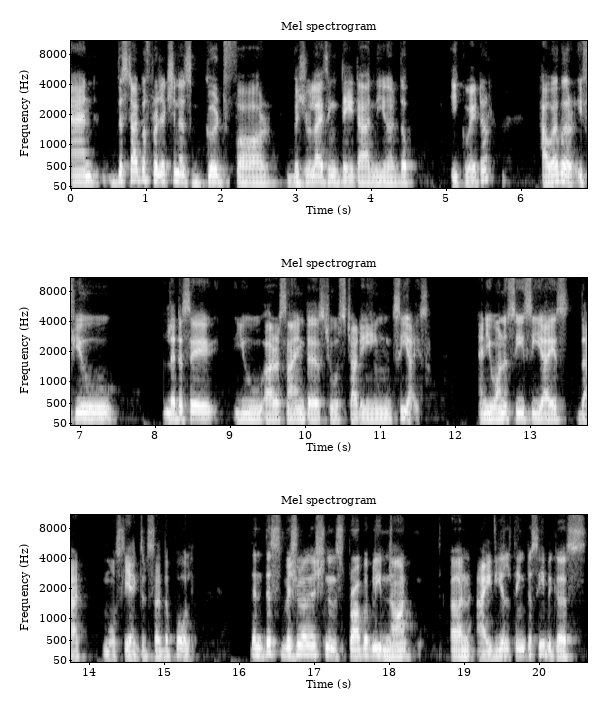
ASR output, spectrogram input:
And this type of projection is good for visualizing data near the equator. However, if you, let us say you are a scientist who is studying sea ice and you want to see sea ice that mostly exits at the pole, then this visualization is probably not an ideal thing to see because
